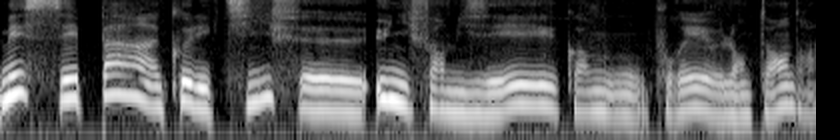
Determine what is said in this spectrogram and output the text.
Mais ce n'est pas un collectif euh, uniformisé comme on pourrait l'entendre.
